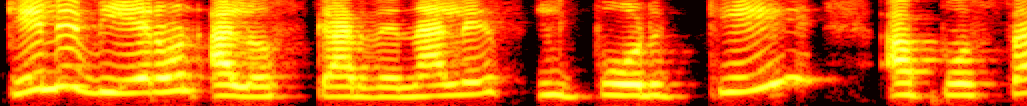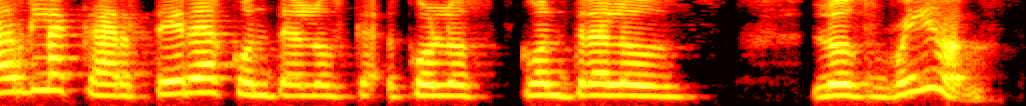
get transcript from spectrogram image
¿Qué le vieron a los Cardenales y por qué apostar la cartera contra los, con los, contra los, los Rams?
